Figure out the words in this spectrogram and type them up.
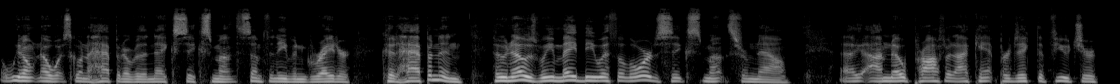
we don't know what's going to happen over the next six months. Something even greater could happen, and who knows, we may be with the Lord six months from now. Uh, I'm no prophet. I can't predict the future.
